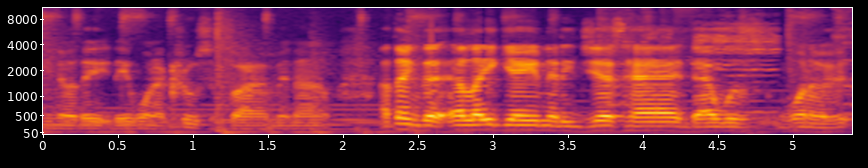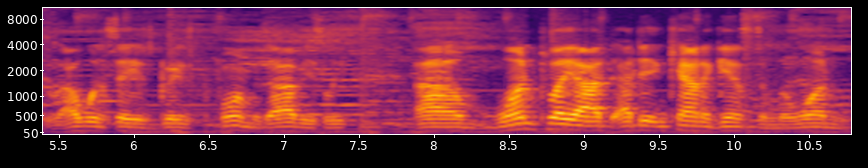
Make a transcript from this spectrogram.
you know they they want to crucify him. And um, I think the LA game that he just had that was one of I wouldn't say his greatest performance, obviously. Um, one play I, I didn't count against him, the one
